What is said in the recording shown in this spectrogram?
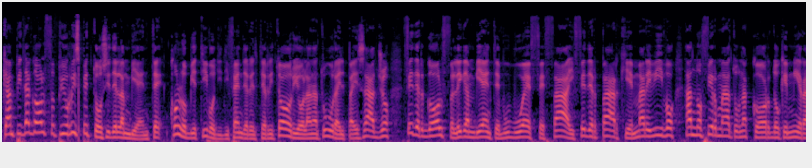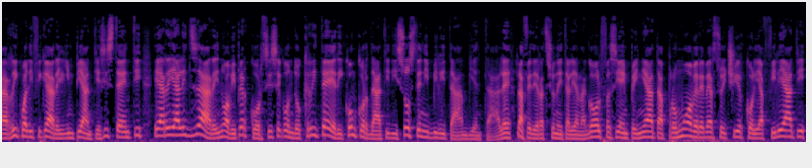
Campi da golf più rispettosi dell'ambiente. Con l'obiettivo di difendere il territorio, la natura e il paesaggio, Federgolf, Lega Ambiente, WWF, FAI, Federparchi e Mare Vivo hanno firmato un accordo che mira a riqualificare gli impianti esistenti e a realizzare i nuovi percorsi secondo criteri concordati risultati di sostenibilità ambientale. La Federazione Italiana Golf si è impegnata a promuovere verso i circoli affiliati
